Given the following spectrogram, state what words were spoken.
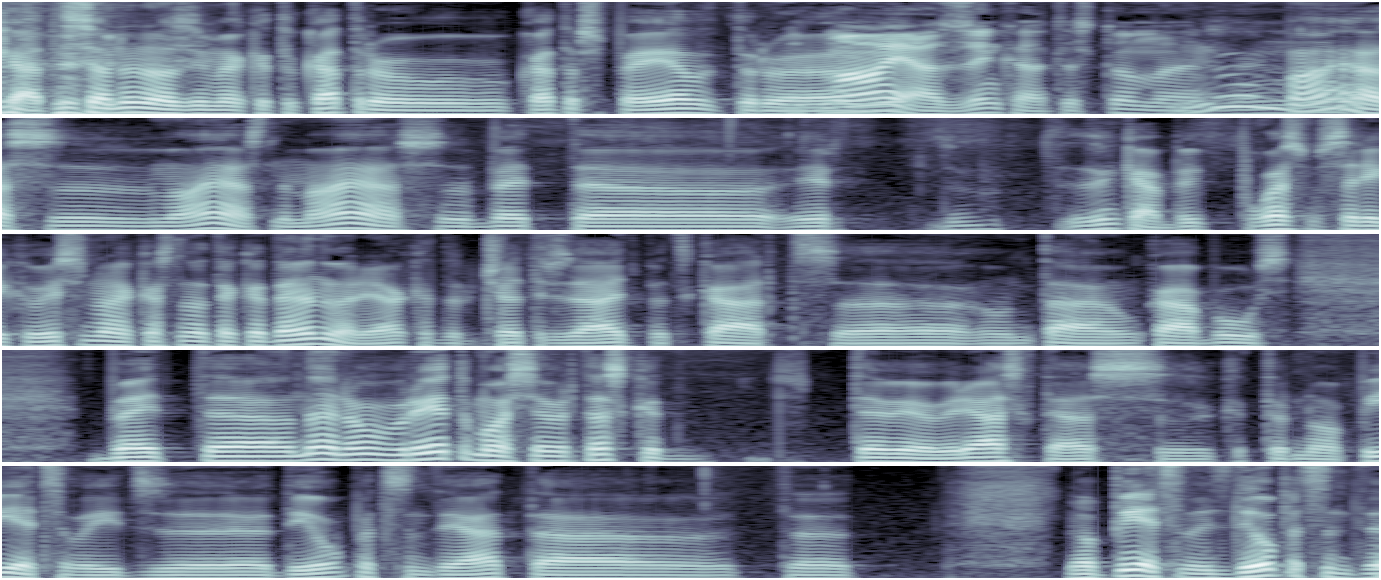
kā, tas jau nenozīmē, ka tu katru, katru spēli tur. Bet mājās, zin kā tas tomēr. Nu, mājās, mājās, ne mājās, bet uh, ir Zin kā, bija posms arī, ka visi runāja, kas notiek ar Denveru, ja, kad ir četri zāģi pēc kārtas uh, un tā, un kā būs. Bet, uh, nē, nu, rietumos jau ir tas, ka tev jau ir jāskatās, ka tur no 5 līdz 12. Jā, tā, tā, no 5 līdz 12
